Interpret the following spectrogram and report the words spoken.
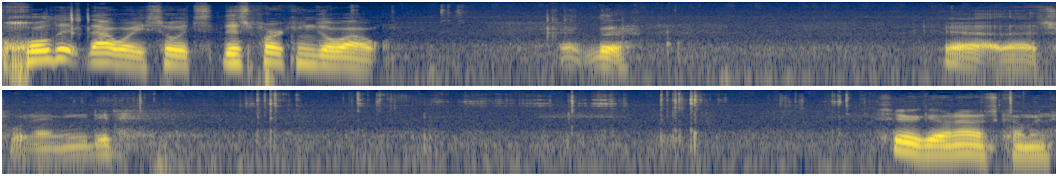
Hold it that way so it's this part can go out. Right there. Yeah, that's what I needed. So here we go. Now it's coming.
